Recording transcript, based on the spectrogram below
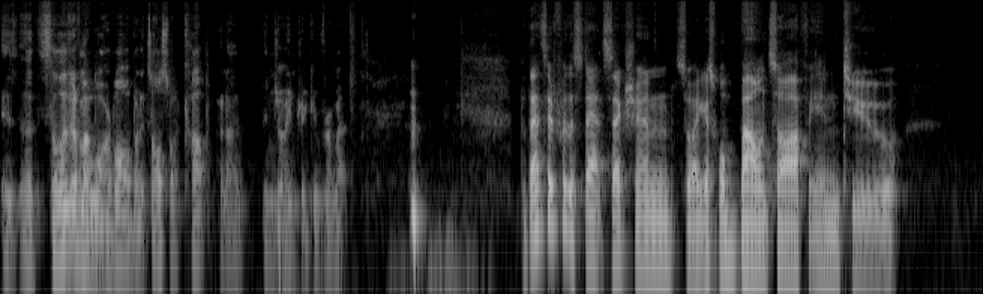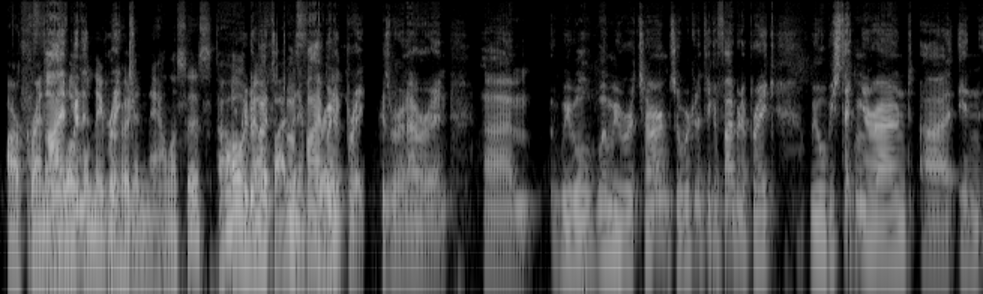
is it's the lid of my water bottle, but it's also a cup, and I enjoy drinking from it. But that's it for the stats section. So I guess we'll bounce off into our friendly local neighborhood break. analysis. Oh no, five minute five break. minute break because we're an hour in. Um, we will when we return. So we're going to take a five minute break. We will be sticking around uh, in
